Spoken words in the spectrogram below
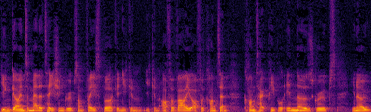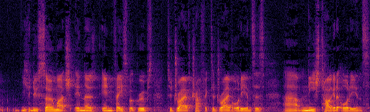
You can go into meditation groups on Facebook and you can you can offer value, offer content, contact people in those groups. You know, you can do so much in those in Facebook groups to drive traffic, to drive audiences, um, niche targeted audience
